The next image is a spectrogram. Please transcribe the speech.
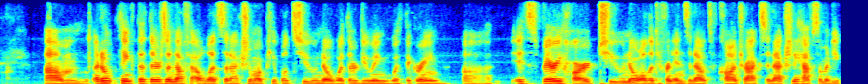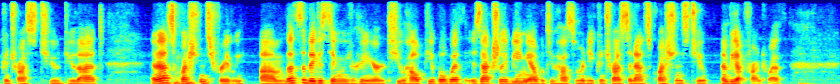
Um, I don't think that there's enough outlets that actually want people to know what they're doing with the grain. Uh, it's very hard to know all the different ins and outs of contracts and actually have somebody you can trust to do that and ask mm-hmm. questions freely. Um, that's the biggest thing we're here to help people with is actually being able to have somebody you can trust and ask questions to and be upfront with.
